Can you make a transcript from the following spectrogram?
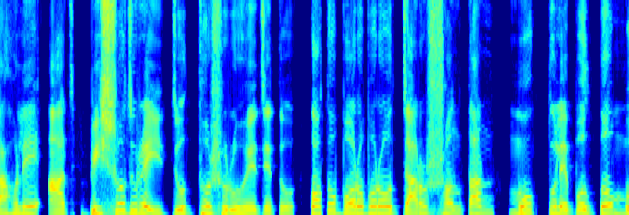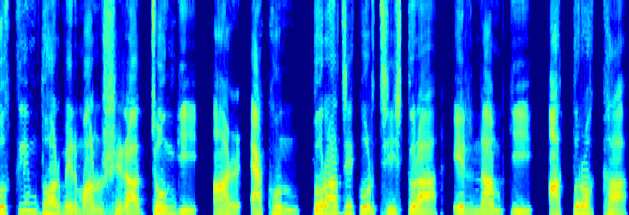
তাহলে আজ বিশ্বজুড়েই যুদ্ধ শুরু হয়ে যেত। কত বড় বড় জারস সন্তান মুখ তুলে বলতো মুসলিম ধর্মের মানুষেরা জঙ্গি। আর এখন তোরা যে করছিস তোরা, এর নাম কি? আত্মরক্ষা?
